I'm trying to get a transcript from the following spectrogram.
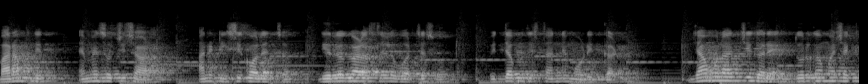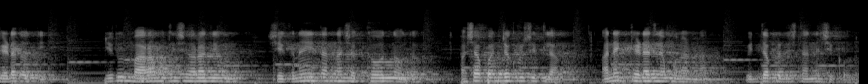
बारामतीत एम एस ओची शाळा आणि टी सी कॉलेजचं दीर्घकाळ असलेलं वर्चस्व विद्याप्रतिष्ठानने मोडीत काढलं. ज्या मुलांची घरे दुर्गम अशा खेड्यात होती जिथून बारामती शहरात येऊन शिकणंही त्यांना शक्य होत नव्हतं अशा पंचकृषीतल्या अनेक खेड्यातल्या मुलांना विद्याप्रतिष्ठानने शिकवलं.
